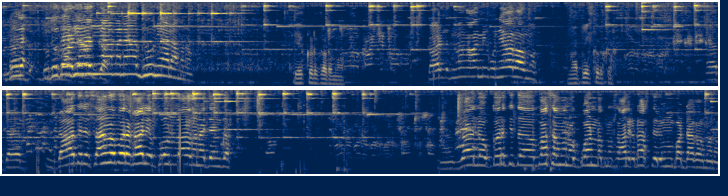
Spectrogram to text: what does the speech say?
दूध घेऊन या म्हणा घेऊन याला म्हणा. एकड काढ मग. काढले मग आम्ही कोणी आला मग. माप एकड काढ. आता दादाला सांगा बरं खाली फोन लागा नाही त्यांचा. जा लवकर तिथं बसा म्हणा गोंडात नसं अलीकडे असते रे मुंबईत टाका म्हणा.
